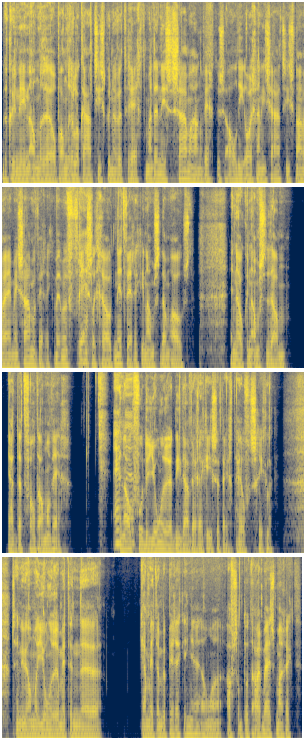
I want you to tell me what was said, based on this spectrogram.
We kunnen in andere, op andere locaties kunnen we terecht. Maar dan is de samenhang weg tussen al die organisaties waar wij mee samenwerken. We hebben een vreselijk groot netwerk in Amsterdam-Oost. En ook in Amsterdam. Ja, dat valt allemaal weg. En, ook eh, voor de jongeren die daar werken is het echt heel verschrikkelijk. Het zijn nu allemaal jongeren met een, eh, ja, met een beperking. Hè? Allemaal afstand tot de arbeidsmarkt.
